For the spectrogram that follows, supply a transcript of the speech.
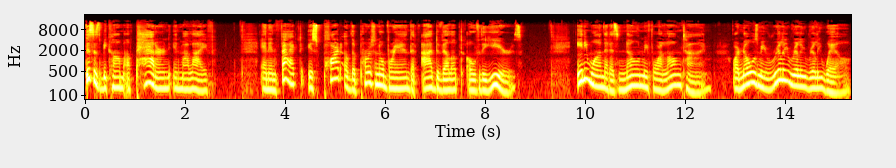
This has become a pattern in my life, and in fact, is part of the personal brand that I developed over the years. Anyone that has known me for a long time or knows me really, really, really well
